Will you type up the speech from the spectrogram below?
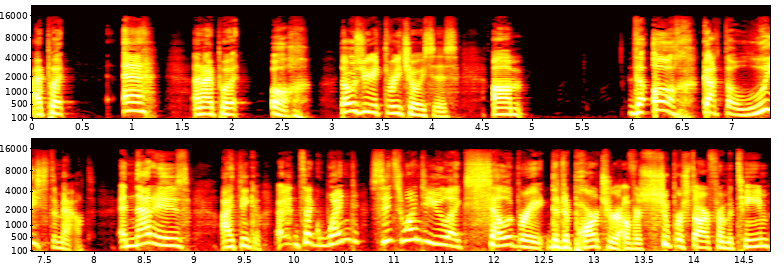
I put eh, and I put ugh. Those are your three choices. Um, the ugh got the least amount, and that is, I think, it's like when, since when do you like celebrate the departure of a superstar from a team?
